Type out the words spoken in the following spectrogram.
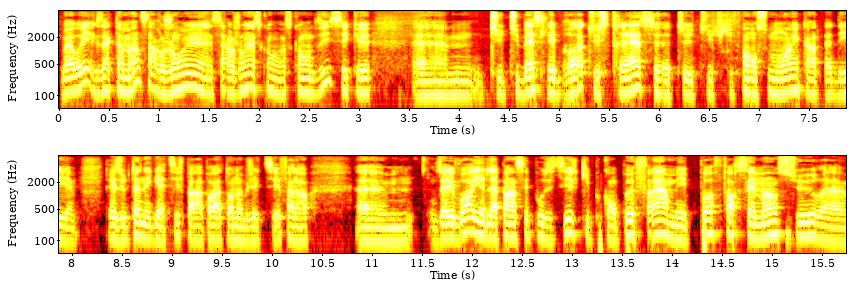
Ben oui, exactement. Ça rejoint, ça rejoint à ce qu'on ce qu'on dit, c'est que euh, tu, tu baisses les bras, tu stresses, tu, tu, tu fonces moins quand tu as des résultats négatifs par rapport à ton objectif. Alors, euh, vous allez voir, il y a de la pensée positive qu'on peut faire, mais pas forcément sur euh,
